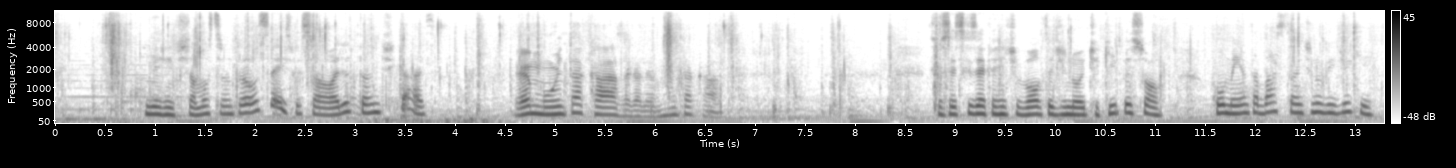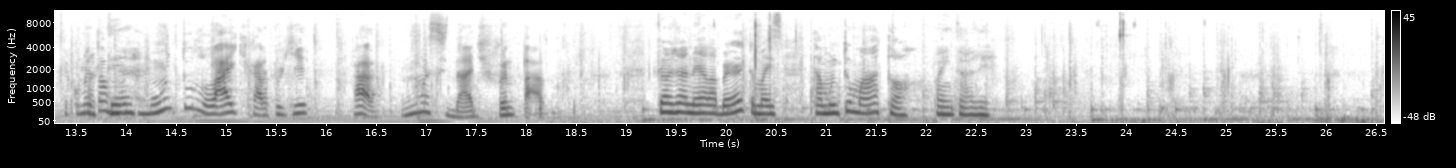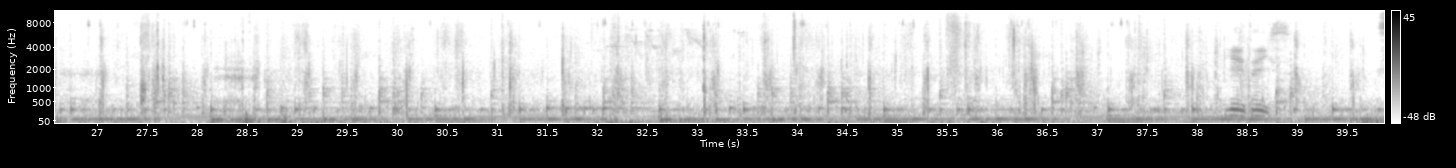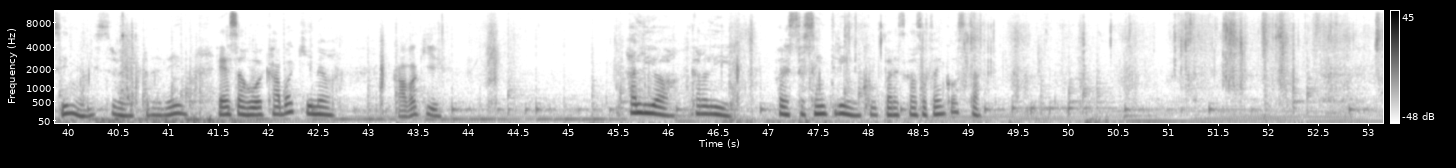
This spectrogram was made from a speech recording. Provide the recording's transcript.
E a gente tá mostrando pra vocês, pessoal. Olha o tanto de casa. É muita casa, galera. Muita casa. Se vocês quiserem que a gente volte de noite aqui, pessoal, comenta bastante no vídeo aqui. Que comentar Até- muito, muito like, cara, porque, cara, uma cidade fantasma. Tem uma janela aberta, mas tá muito mato, ó, pra entrar ali. E aí, Thaís? Sinistro, velho, cada vez. Essa rua acaba aqui, né? Acaba aqui. Ali, ó, aquela ali. Parece que tá sem trinco, parece que ela só tá encostada.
